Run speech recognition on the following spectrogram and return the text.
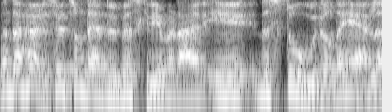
Men det høres ut som det du beskriver der, i det store og det hele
